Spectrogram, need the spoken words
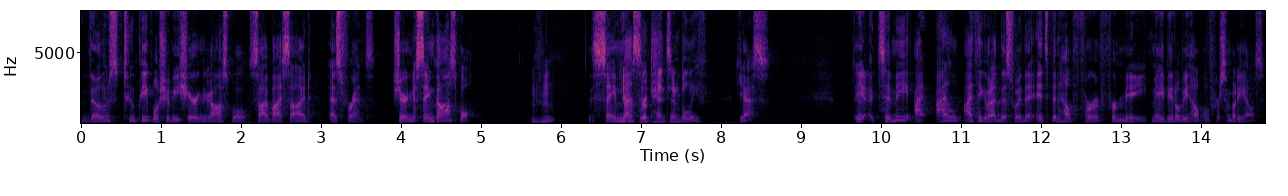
those yeah. two people should be sharing the gospel side by side as friends sharing the same gospel. Mm-hmm. the same yeah, message. repent and believe. Yes. Yeah. to me I, I i think about it this way that it's been helpful for, for me. Maybe it'll be helpful for somebody else.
